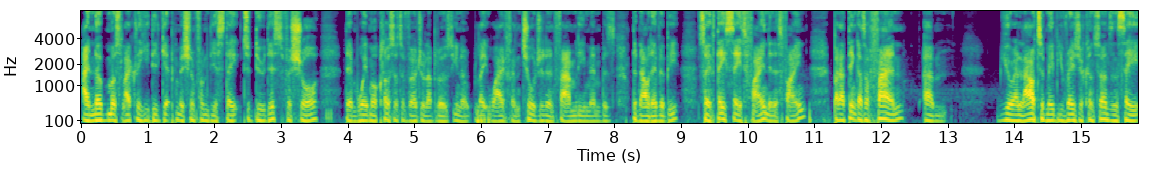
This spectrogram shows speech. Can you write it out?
I know most likely he did get permission from the estate to do this for sure. They're way more closer to Virgil Abloh's, you know, late wife and children and family members than I would ever be. So if they say it's fine, then it's fine. But I think as a fan, um, you're allowed to maybe raise your concerns and say,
